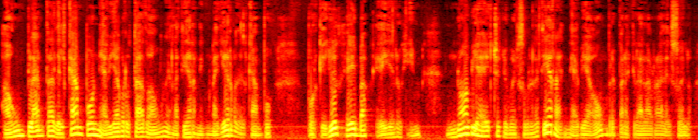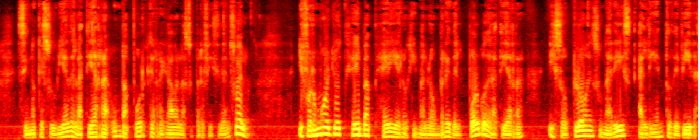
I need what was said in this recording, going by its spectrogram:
aún planta del campo, ni había brotado aún en la tierra ninguna hierba del campo, porque Yud Hei Bab Hei Elohim no había hecho llover sobre la tierra, ni había hombre para que la labrara del suelo, sino que subía de la tierra un vapor que regaba la superficie del suelo. Y formó Yud Hei Bab Hei Elohim al hombre del polvo de la tierra, y sopló en su nariz aliento de vida,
